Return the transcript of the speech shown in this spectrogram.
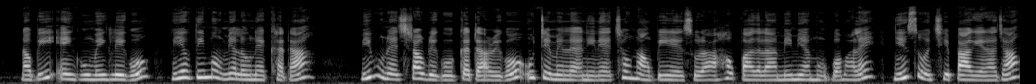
။နောက်ပြီးအင်ကူမိန်းကလေးကိုငရုတ်သီးမှုန့်မျက်လုံးနဲ့ခတ်တာ မိဘူးနဲ့ခြေထောက်တွေကိုကတ်တာတွေကိုဦးတင်မင်းလက်အနေနဲ့ချုံနှောင်ပေးတယ်ဆိုတာဟုတ်ပါသလားမေးမြန်းမှုပေါ်မှာလဲညှင်းဆိုချေပခဲ့တာကြောင့်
